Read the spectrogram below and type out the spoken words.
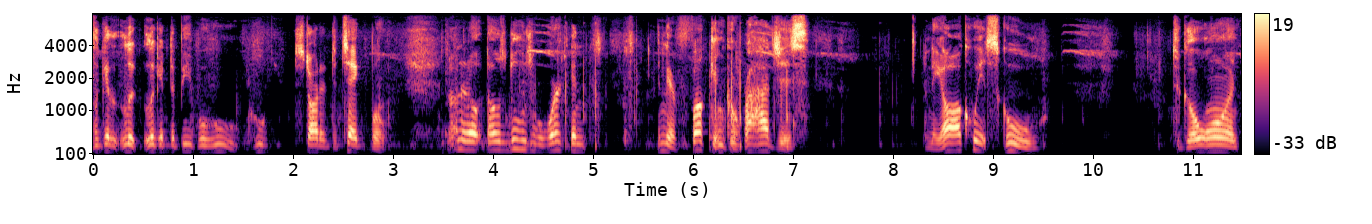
look at look look at the people who who started the tech boom. None of those dudes were working in their fucking garages, and they all quit school to go on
